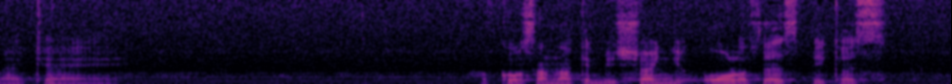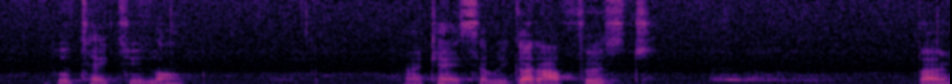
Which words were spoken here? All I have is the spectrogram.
Okay. Of course I'm not going to be showing you all of this because it will take too long. Okay so we got our first bone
